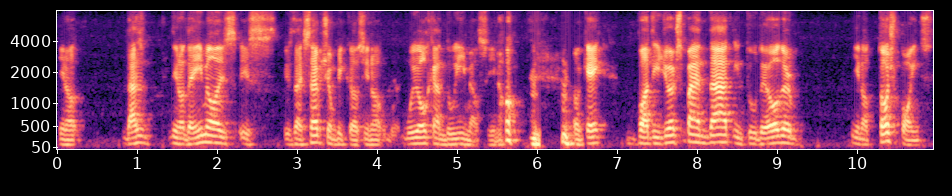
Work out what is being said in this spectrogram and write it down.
you know that's you know the email is is is the exception because you know we all can do emails you know? Okay? But if you expand that into the other you know touch points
